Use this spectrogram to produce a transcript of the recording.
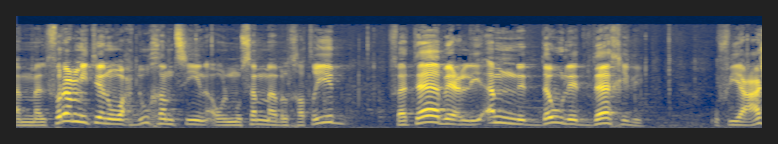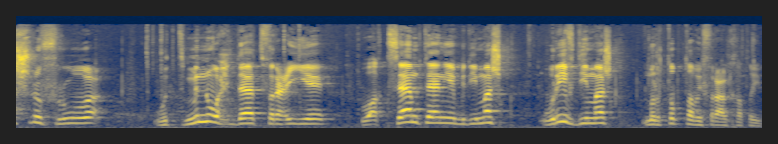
أما الفرع 251 أو المسمى بالخطيب فتابع لأمن الدولة الداخلي. وفي عشر فروع وثمان وحدات فرعية وأقسام تانية بدمشق وريف دمشق مرتبطة بفرع الخطيب.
